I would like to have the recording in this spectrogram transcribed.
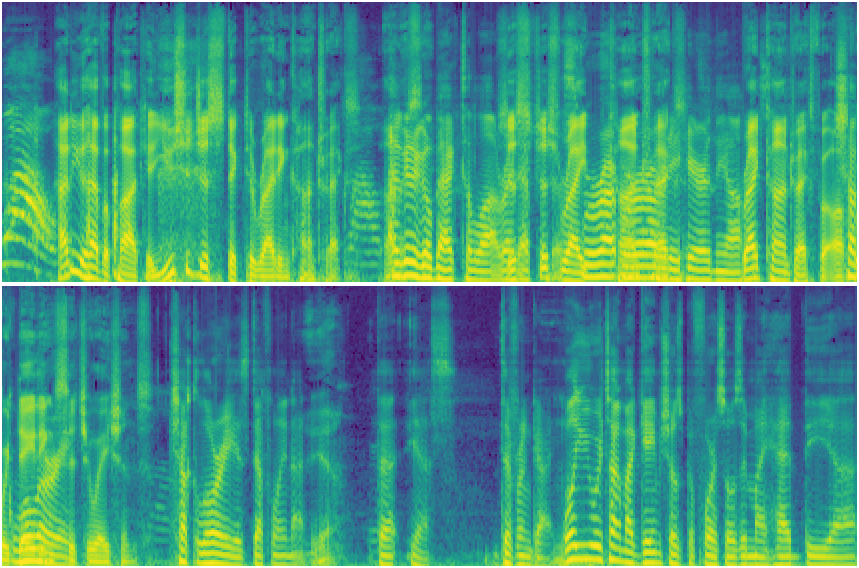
Wow. How do you have a podcast? You should just stick to writing contracts. I'm gonna honestly. go back to law right Just- after just this. write we're, we're already contracts. here in the office. Write contracts for Chuck awkward dating Woolery. situations. Chuck Lorre is definitely not Yeah. that. Yes, different guy. Well, you were talking about game shows before, so it was in my head. The uh,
